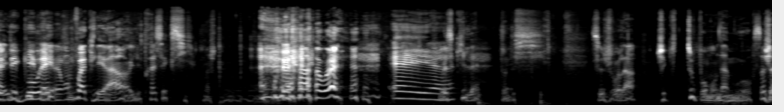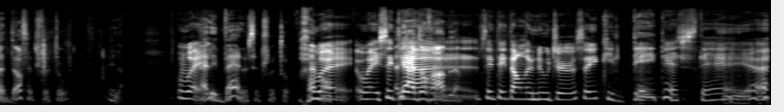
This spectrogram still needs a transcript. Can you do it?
ouais, il beau, est- on voit qu'il est, ah, il est très sexy. Moi, je trouve. Ouais. Et, Où euh, est-ce qu'il est? Attendez. Ce jour-là, je quitte tout pour mon amour. Ça, j'adore cette photo. Et là, ouais. elle est belle cette photo. Vraiment. Ouais, ouais, c'était est à- adorable. c'était dans le New Jersey qu'il détestait. euh,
